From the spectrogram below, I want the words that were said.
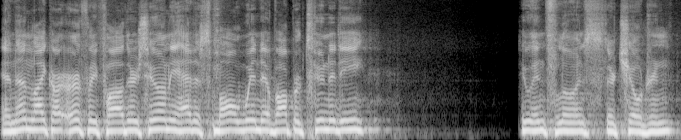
And unlike our earthly fathers who only had a small window of opportunity to influence their children,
